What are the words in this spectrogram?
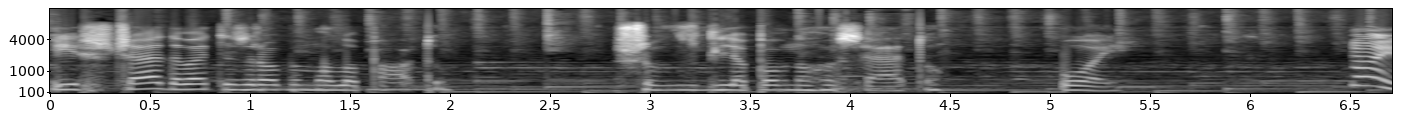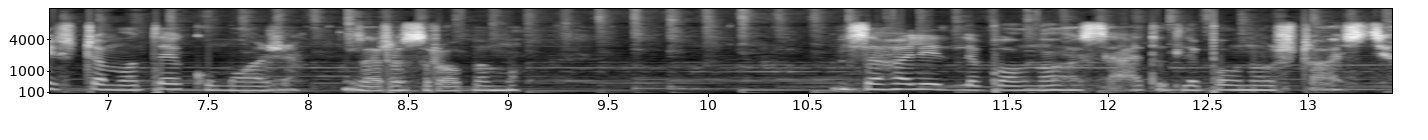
І ще давайте зробимо лопату, щоб для повного сету. Ой. Ну і ще мотику може. Зараз зробимо. Взагалі для повного сету, для повного щастя.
